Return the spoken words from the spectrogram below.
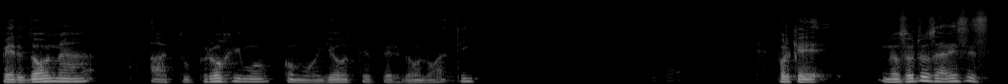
Perdona a tu prójimo como yo te perdono a ti. Porque nosotros a veces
